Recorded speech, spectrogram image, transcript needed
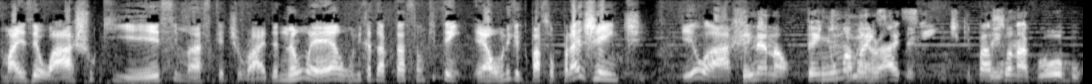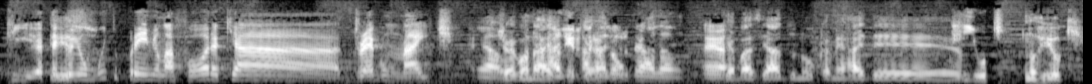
mas eu acho que esse Masked Rider não é a única adaptação que tem. É a única que passou pra gente. Eu acho. Tem, né, não. Tem De uma Kamen mais Rider? recente que passou na Globo, que até Isso. ganhou muito prêmio lá fora, que é a Dragon Knight. É, Dragon Knight, que é-. É. Que é baseado no Kamen Rider. Ryuki. no Ryuk.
